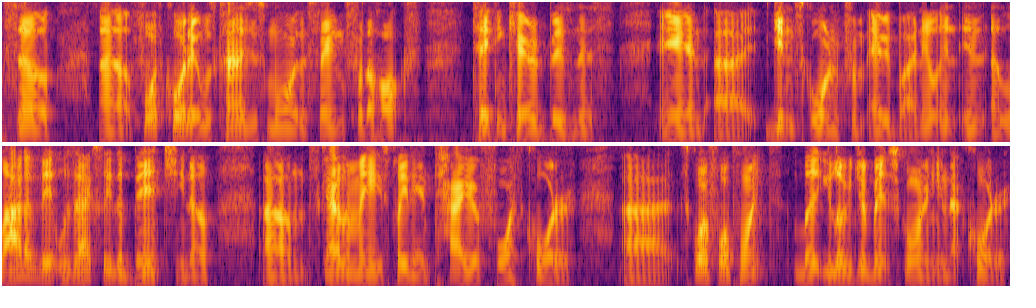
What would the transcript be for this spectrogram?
So, uh, fourth quarter, it was kind of just more of the same for the Hawks, taking care of business and uh, getting scoring from everybody. And, and, and, a lot of it was actually the bench. You know, um, Skylar Mays played the entire fourth quarter, uh, scored four points. But you look at your bench scoring in that quarter.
